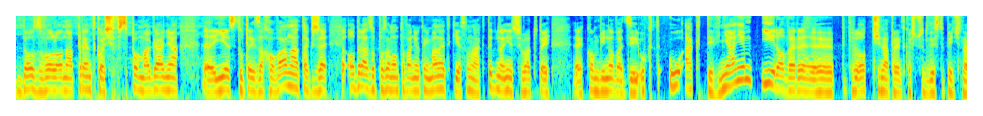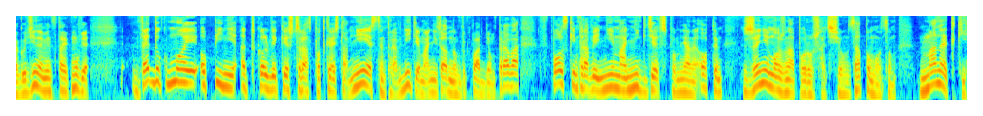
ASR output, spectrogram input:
dozwolona prędkość wspomagania e, jest tutaj zachowana, także od razu po zamontowaniu tej manetki jest ona aktywna, nie trzeba tutaj e, kombinować z jej uaktywnianiem. I rower e, odcina prędkość przy 25 na godzinę, więc tak jak mówię, według mojej opinii, aczkolwiek jeszcze raz podkreślam, nie jestem prawnikiem ani żadną wykładnią prawa, w polskim prawie nie ma nigdzie wspomniane o tym, że nie można poruszać się za pomocą manetki.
